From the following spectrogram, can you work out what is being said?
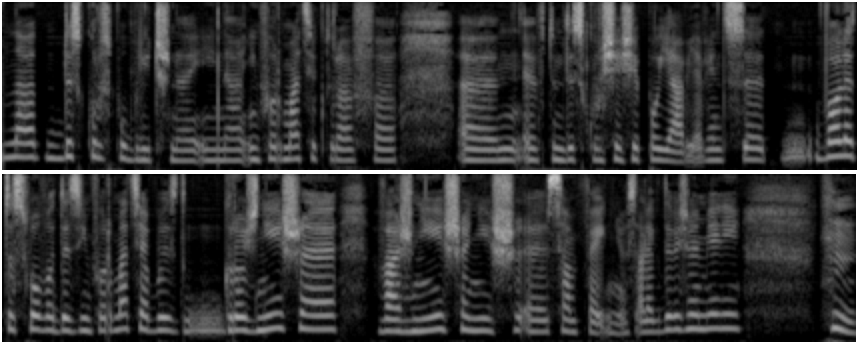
na dyskurs publiczny i na informację, która w, w tym dyskursie się pojawia. Więc wolę to słowo dezinformacja, bo jest groźniejsze, ważniejsze niż sam fake news. Ale gdybyśmy mieli Hmm,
